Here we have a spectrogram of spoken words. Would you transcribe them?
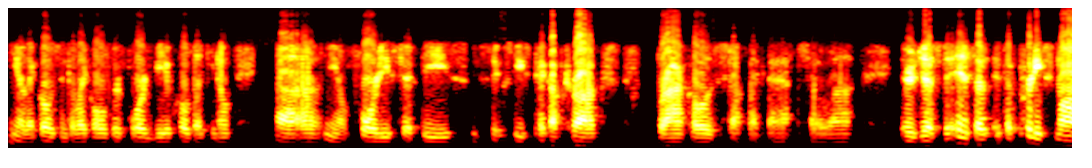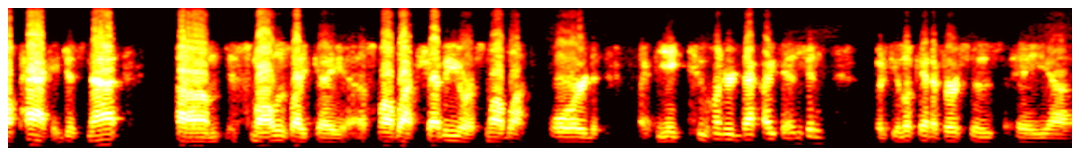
you know, that goes into like older Ford vehicles, like you know, uh, you know, 40s, 50s, 60s pickup trucks, Broncos, stuff like that. So uh, they're just it's a it's a pretty small package. It's not um, as small as like a, a small block Chevy or a small block Ford, like the 8200 deck height engine. But if you look at it versus a uh,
